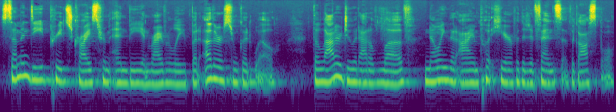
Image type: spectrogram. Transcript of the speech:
Some indeed preach Christ from envy and rivalry, but others from goodwill. The latter do it out of love, knowing that I am put here for the defense of the gospel.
